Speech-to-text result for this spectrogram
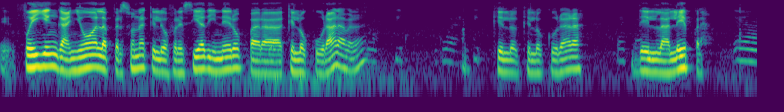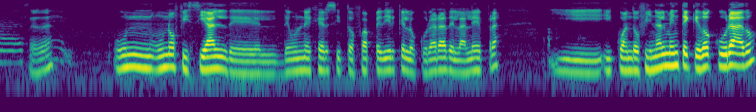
eh, fue y engañó a la persona que le ofrecía dinero para que lo curara, ¿verdad? Que lo, que lo curara de la lepra, ¿verdad? Un, un oficial de, de, un ejército fue a pedir que lo curara de la lepra y, y cuando finalmente quedó curado,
